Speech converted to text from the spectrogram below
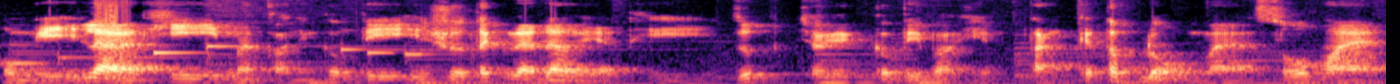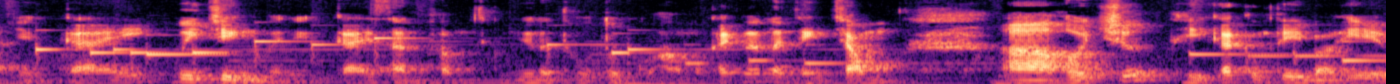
Hùng nghĩ là khi mà có những công ty insurtech ra đời thì giúp cho cái công ty bảo hiểm tăng cái tốc độ mà số hóa những cái quy trình và những cái sản phẩm cũng như là thủ tục của họ một cách rất là nhanh chóng à, hồi trước thì các công ty bảo hiểm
